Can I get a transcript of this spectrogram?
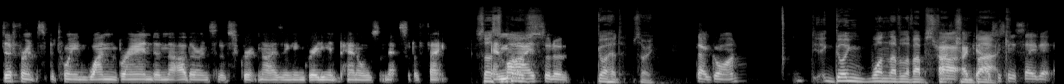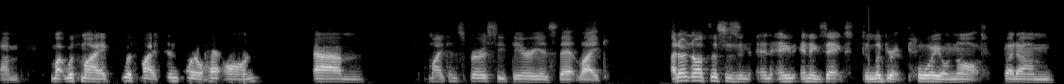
difference between one brand and the other and sort of scrutinizing ingredient panels and that sort of thing. So I and suppose, my sort of Go ahead. Sorry. No, go on. Going one level of abstraction uh, okay, back. I was just going to say that um, my, with my with my tinfoil hat on, um, my conspiracy theory is that like I don't know if this is an, an, an exact deliberate ploy or not, but um,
